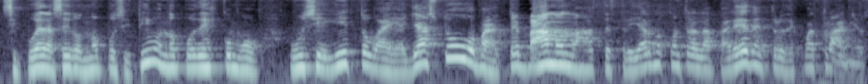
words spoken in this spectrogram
si puede ser o no positivo, no podés como un cieguito, vaya, ya estuvo, vaya, entonces vámonos hasta estrellarnos contra la pared dentro de cuatro años.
